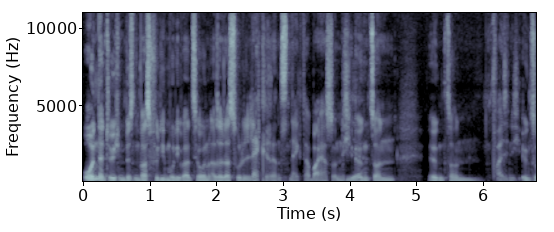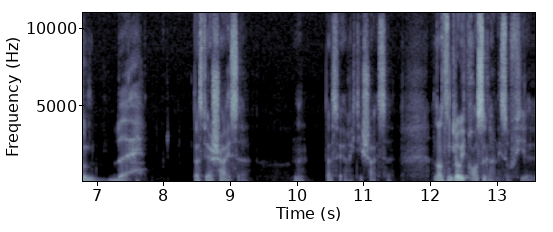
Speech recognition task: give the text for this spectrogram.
Und natürlich ein bisschen was für die Motivation, also dass du einen leckeren Snack dabei hast und nicht Ja. irgend so ein, irgend so ein, weiß ich nicht, irgend so ein. Das wäre scheiße. Ne? Das wäre richtig scheiße. Ansonsten, glaube ich, brauchst du gar nicht so viel.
